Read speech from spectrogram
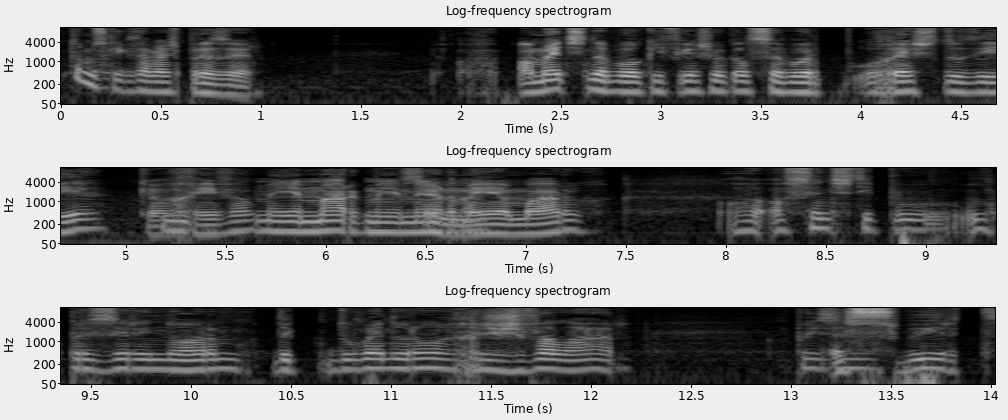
Então, mas o que é que dá mais prazer? Ou metes na boca e ficas com aquele sabor o resto do dia, que é horrível, Meio amargo, meio merda. meio amargo, ou, ou sentes tipo um prazer enorme de, do Benuron a resvalar, Pois a é, subir-te.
